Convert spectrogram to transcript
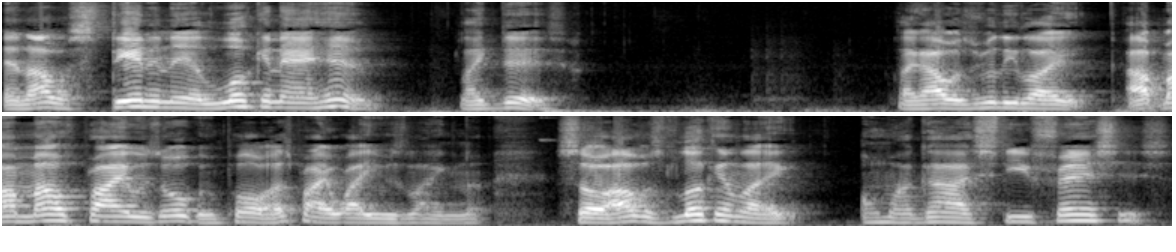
and I was standing there looking at him like this. Like I was really like I, my mouth probably was open. Paul. That's probably why he was like. No. So I was looking like, oh my god, Steve Francis.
